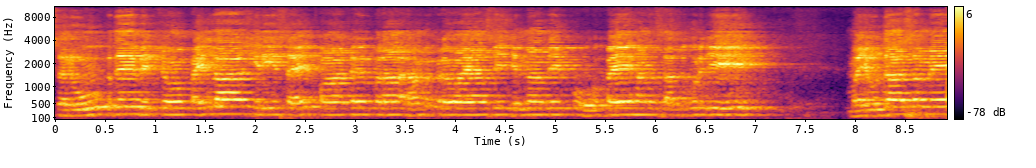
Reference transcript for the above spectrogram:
ਸਰੂਪ ਦੇ ਵਿੱਚੋਂ ਪਹਿਲਾ ਸ੍ਰੀ ਸਹਿਜ ਪਾਠ ਪ੍ਰਾਰੰਭ ਕਰਵਾਇਆ ਸੀ, ਜਿਨ੍ਹਾਂ ਦੇ ਭੋਗ ਪਏ ਹਨ ਸਤਿਗੁਰੂ ਜੀ। ਮੌਜੂਦਾ ਸਮੇਂ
